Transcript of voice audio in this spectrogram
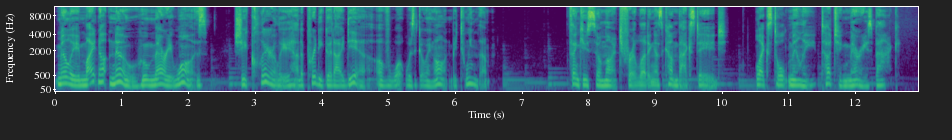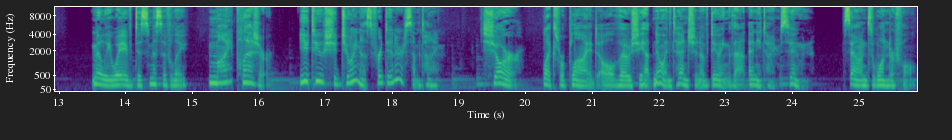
Millie might not know who Mary was. She clearly had a pretty good idea of what was going on between them. Thank you so much for letting us come backstage, Lex told Millie, touching Mary's back. Millie waved dismissively. My pleasure. You two should join us for dinner sometime. Sure, Lex replied, although she had no intention of doing that anytime soon. Sounds wonderful.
